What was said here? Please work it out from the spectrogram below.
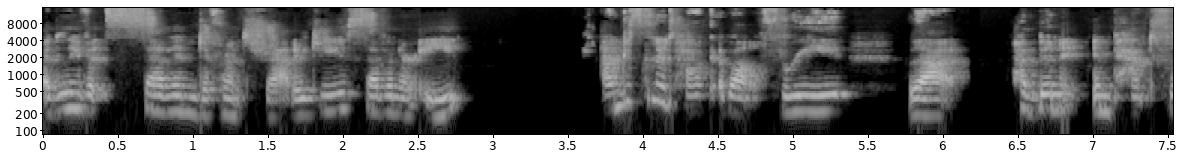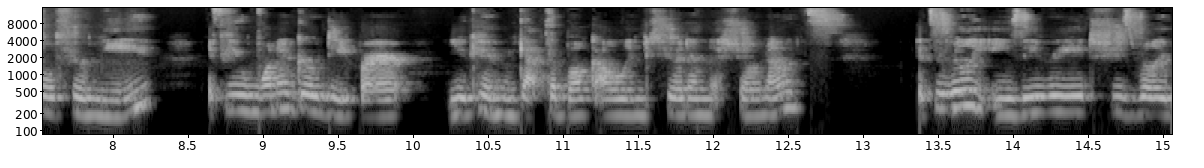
I believe it's seven different strategies, seven or eight. I'm just going to talk about three that have been impactful for me. If you want to go deeper, you can get the book. I'll link to it in the show notes. It's a really easy read. She's really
